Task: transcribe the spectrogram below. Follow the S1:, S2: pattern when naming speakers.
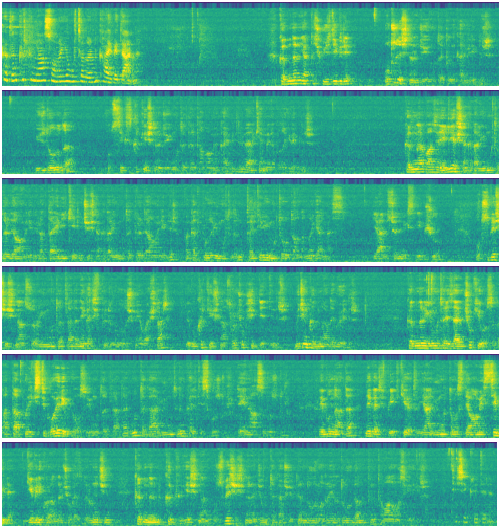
S1: kadın 40'ından sonra yumurtalarını kaybeder mi?
S2: Kadınların yaklaşık yüzde biri 30 yaşından önce yumurtalıklarını kaybedebilir. Yüzde onu da 38-40 yaşından önce yumurtalıklarını tamamen kaybedebilir ve erken menopoza girebilir. Kadınlar bazen 50 yaşına kadar yumurtaları devam edebilir. Hatta 52-53 yaşına kadar yumurtalıkları devam edebilir. Fakat bunu yumurtaların kaliteli yumurta olduğu anlamına gelmez. Yani söylemek istediğim şu, 35 yaşından sonra yumurtalıklarda negatif bir durum oluşmaya başlar ve bu 40 yaşından sonra çok şiddetlenir. Bütün kadınlarda böyledir. Kadınların yumurta rezervi çok iyi olsa da hatta polikistik overi bile olsa yumurtalıklarda mutlaka yumurtanın kalitesi bozulur, DNA'sı bozulur. Ve bunlarda negatif bir etki yaratır. Yani yumurtlaması devam etse bile gebelik oranları çok azdır. Onun için kadınların 40 yaşından 35 yaşından önce mutlaka çocukların doğurmaları ya da doğurganlıklarını tamamlaması gerekir.
S1: Teşekkür ederim.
